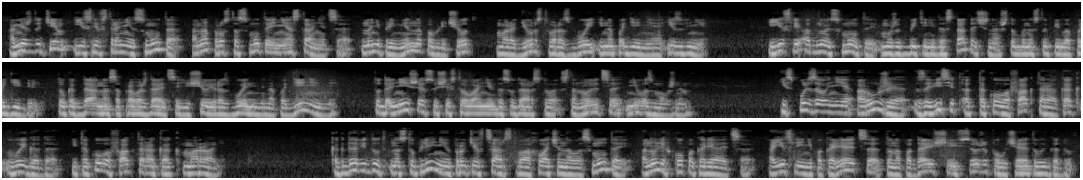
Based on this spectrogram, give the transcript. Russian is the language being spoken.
А между тем, если в стране смута, она просто смутой не останется, но непременно повлечет мародерство, разбой и нападение извне. И если одной смуты может быть и недостаточно, чтобы наступила погибель, то когда она сопровождается еще и разбойными нападениями, то дальнейшее существование государства становится невозможным. Использование оружия зависит от такого фактора, как выгода, и такого фактора, как мораль. Когда ведут наступление против царства, охваченного смутой, оно легко покоряется, а если и не покоряется, то нападающие все же получают выгоду.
